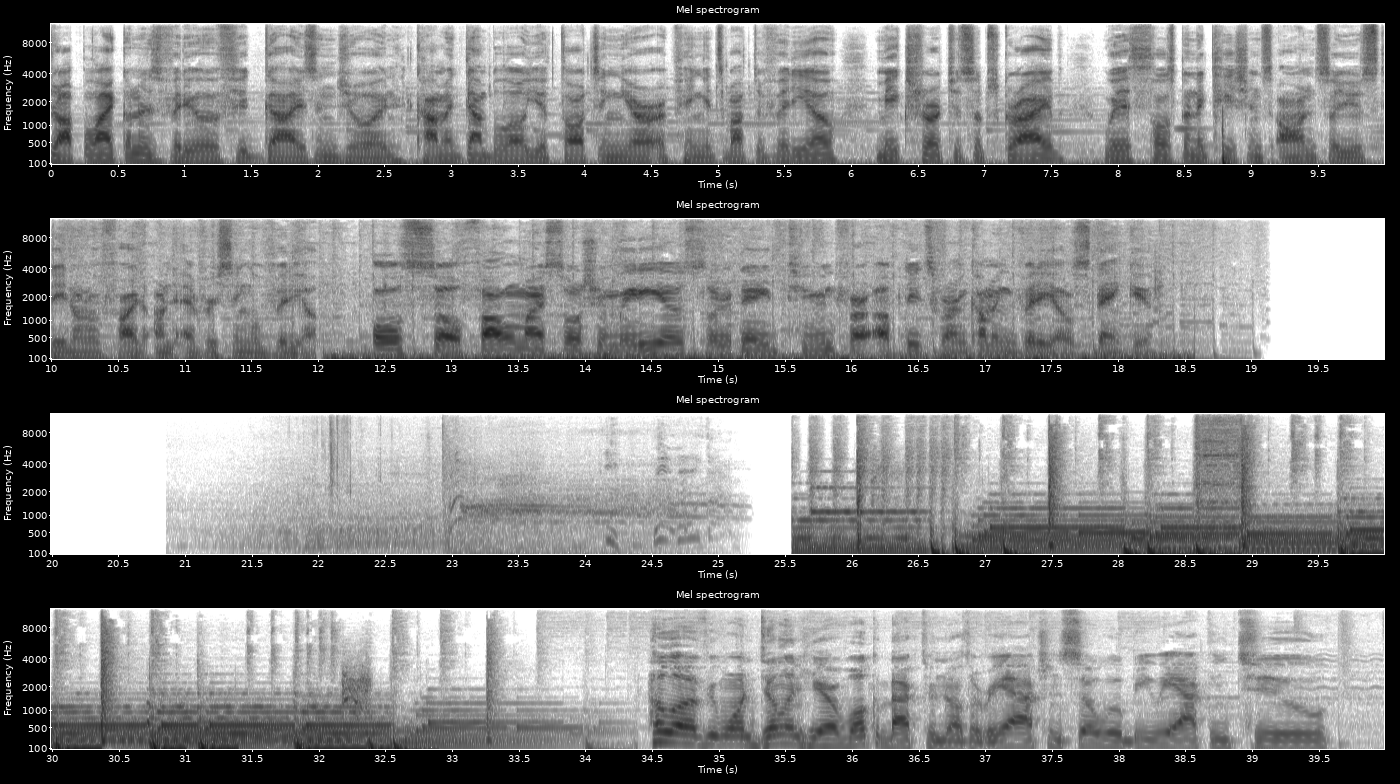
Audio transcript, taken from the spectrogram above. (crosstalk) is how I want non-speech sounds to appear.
Drop a like on this video if you guys enjoyed. Comment down below your thoughts and your opinions about the video. Make sure to subscribe with post notifications on so you stay notified on every single video. Also, follow my social media so stay tuned for updates for incoming videos. Thank you. Everyone, Dylan here. Welcome back to another reaction. So we'll be reacting to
